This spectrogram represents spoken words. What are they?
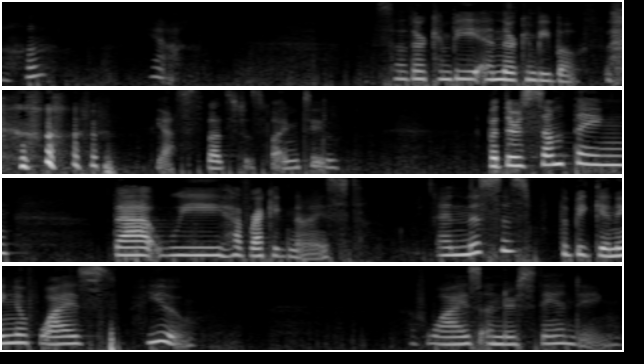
Uh huh. Yeah. So there can be, and there can be both. yes, that's just fine too. But there's something that we have recognized. And this is the beginning of wise view, of wise understanding.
